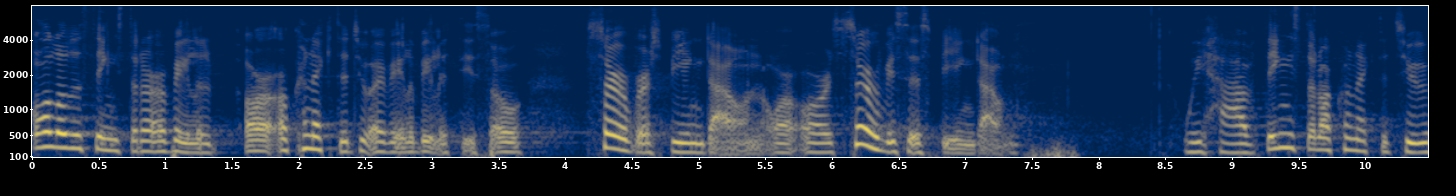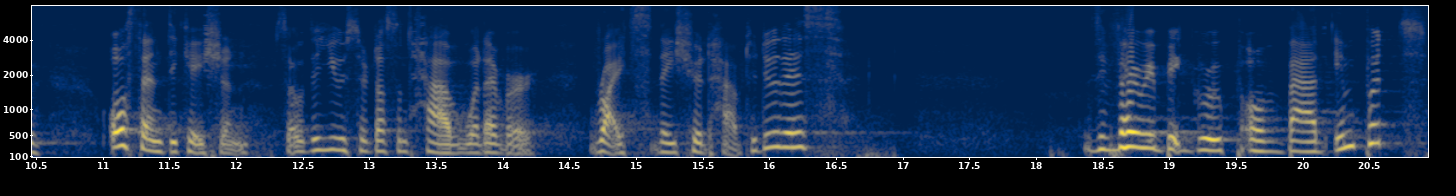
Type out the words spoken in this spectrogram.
all of the things that are available are, are connected to availability. So servers being down or, or services being down. We have things that are connected to authentication. So the user doesn't have whatever rights they should have to do this. The very big group of bad input.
